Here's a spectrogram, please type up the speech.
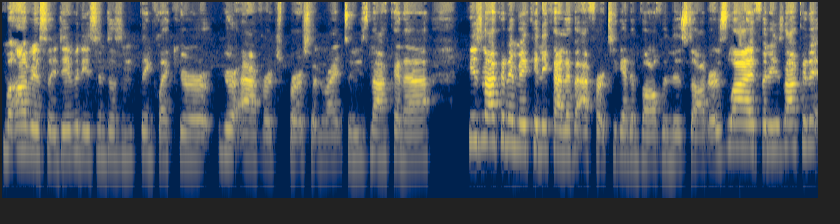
well obviously david eason doesn't think like your your average person right? So he's not gonna he's not gonna make any kind of effort to get involved in his daughter's life and he's not gonna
